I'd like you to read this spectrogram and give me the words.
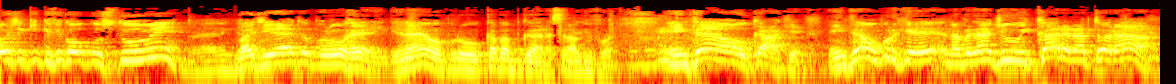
hoje o que, que ficou o costume? Vai direto para o Hering, né? Ou para o Kababgana, sei lá o que for. Então, o Kake. Então, porque, na verdade, o Icar era a Torá.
